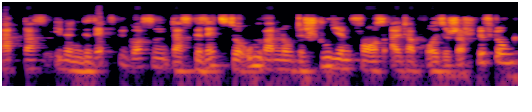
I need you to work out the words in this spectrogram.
hat das in ein Gesetz gegossen, das Gesetz zur Umwandlung des Studienfonds alter preußischer Stiftung.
